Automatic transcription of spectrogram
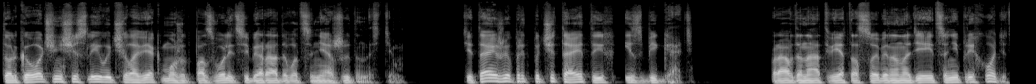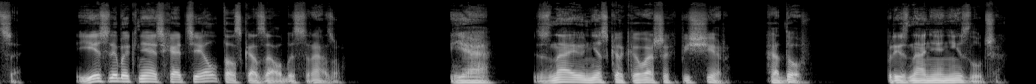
Только очень счастливый человек может позволить себе радоваться неожиданностям. Китай же предпочитает их избегать. Правда, на ответ особенно надеяться не приходится. Если бы князь хотел, то сказал бы сразу. «Я знаю несколько ваших пещер, ходов. Признание не из лучших.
